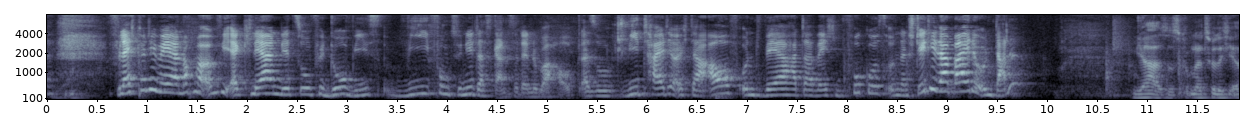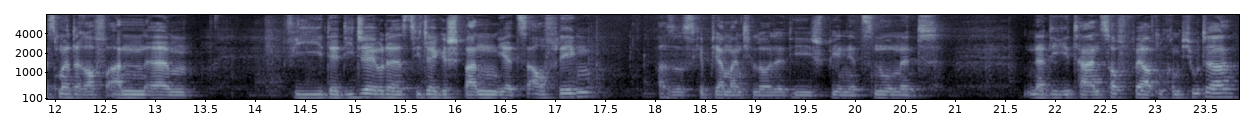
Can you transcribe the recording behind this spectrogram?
Vielleicht könnt ihr mir ja nochmal irgendwie erklären, jetzt so für Dovis, wie funktioniert das Ganze denn überhaupt? Also wie teilt ihr euch da auf und wer hat da welchen Fokus? Und dann steht ihr da beide und dann? Ja, also es kommt natürlich erstmal darauf an, ähm, wie der DJ oder das DJ-Gespann jetzt auflegen. Also es gibt ja manche Leute, die spielen jetzt nur mit einer digitalen Software auf dem Computer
